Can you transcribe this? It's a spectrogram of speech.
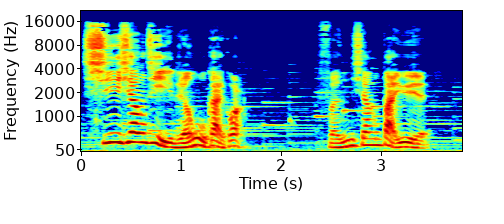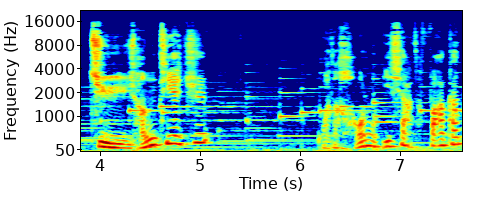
西厢记》人物盖罐。”焚香拜月，举城皆知。我的喉咙一下子发干。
